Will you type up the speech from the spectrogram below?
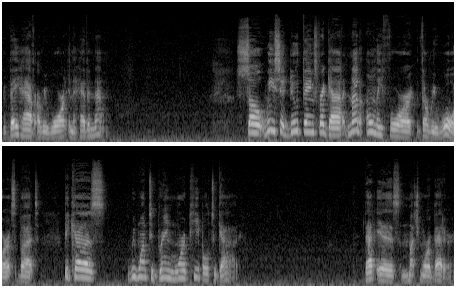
they have a reward in the heaven now. So we should do things for God, not only for the rewards, but because we want to bring more people to God. That is much more better.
